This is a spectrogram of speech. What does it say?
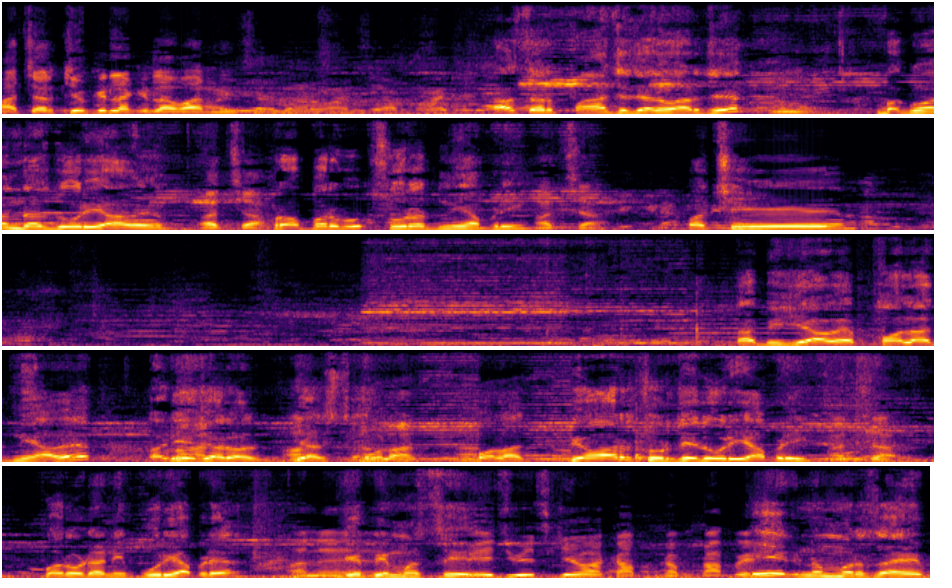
આ ચરખીઓ કેટલા કેટલા વારની છે? આ સર પાંચ હજાર વાર છે. ભગવાન દાસ દોરી આવે. અચ્છા. પ્રોપર સુરતની આપણી. અચ્છા. પછી આ બીજી આવે ફોલાદની આવે. અઢી હજાર વાર. યસ ફોલાદ. ફોલાદ. પ્યોર સુરતી દોરી આપણી. અચ્છા. બરોડાની પૂરી આપણે જે ફેમસ છે. વેજ વેજ કેવા કાપ કાપ કાપે? એક નંબર સાહેબ?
